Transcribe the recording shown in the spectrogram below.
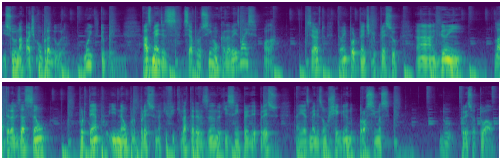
Isso na parte compradora. Muito bem. As médias se aproximam cada vez mais, olha lá, certo? Então é importante que o preço ah, ganhe lateralização por tempo e não por preço, né? Que fique lateralizando aqui sem perder preço Tá? E as médias vão chegando próximas do preço atual.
